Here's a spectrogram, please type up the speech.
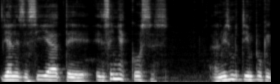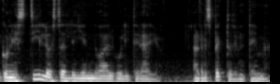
ya les decía, te enseña cosas, al mismo tiempo que con estilo estás leyendo algo literario al respecto de un tema.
